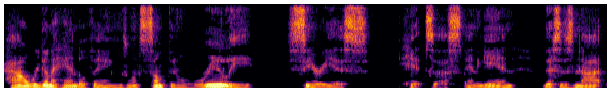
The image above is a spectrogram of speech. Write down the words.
How are we going to handle things when something really serious hits us. And again, this is not,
